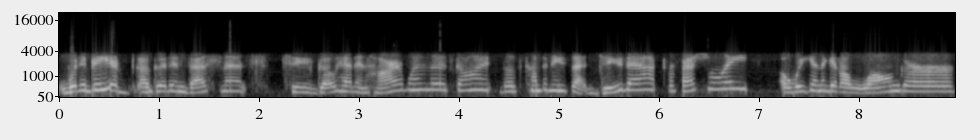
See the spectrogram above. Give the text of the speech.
Would it be a, a good investment to go ahead and hire one of those guys, those companies that do that professionally? Are we going to get a longer?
